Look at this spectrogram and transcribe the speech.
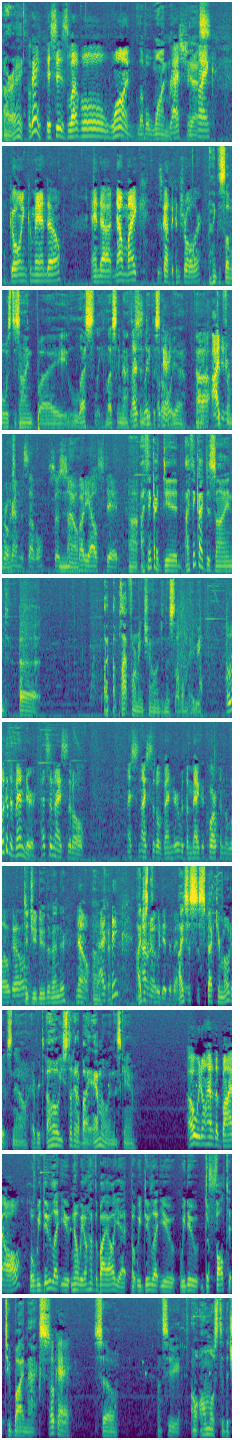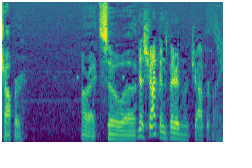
All right. Okay, this is level one. Level one. Ratchet and Yes. Clank going commando. And uh, now Mike has got the controller. I think this level was designed by Leslie. Leslie Matheson Leslie? did this okay. level, yeah. Uh, I didn't friend of ours. program this level, so No. somebody else did. Uh, I think I did. I think I designed uh, a, a platforming challenge in this level, maybe. Oh, look at the vendor. That's a nice little, nice, nice little vendor with the Megacorp and the logo. Did you do the vendor? No, Oh, I think I, I just- don't know who did the vendor. I just suspect your motives now. Every t- oh, you still got to buy ammo in this game. Oh, we don't have the buy all. Well, we do let you. No, we don't have the buy all yet, but we do let you. We do default it to buy max. Okay. So, let's see. Al- almost to the chopper. All right. So uh, The shotgun's better than the chopper, Mike.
